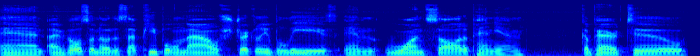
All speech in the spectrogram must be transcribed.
And I've also noticed that people now strictly believe in one solid opinion compared to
